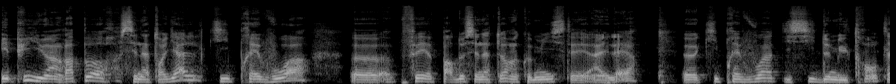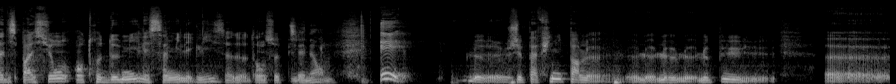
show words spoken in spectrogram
Et puis, il y a eu un rapport sénatorial qui prévoit, euh, fait par deux sénateurs, un communiste et un LR, euh, qui prévoit d'ici 2030 la disparition entre 2000 et 5000 églises dans ce pays. C'est énorme. Et, je n'ai pas fini par le, le, plus, euh,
